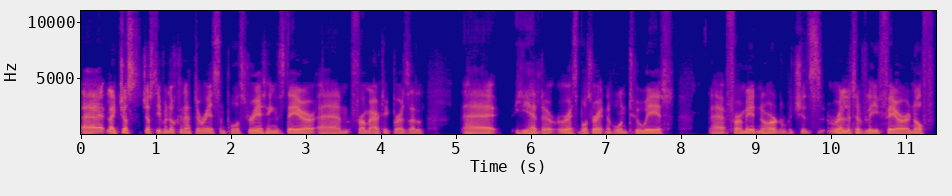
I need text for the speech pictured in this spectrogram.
uh, like just just even looking at the race and post ratings there, um, from Arctic Brazil, uh, he had a race bus rating of one two eight. Uh, for a maiden hurdle, which is relatively fair enough.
